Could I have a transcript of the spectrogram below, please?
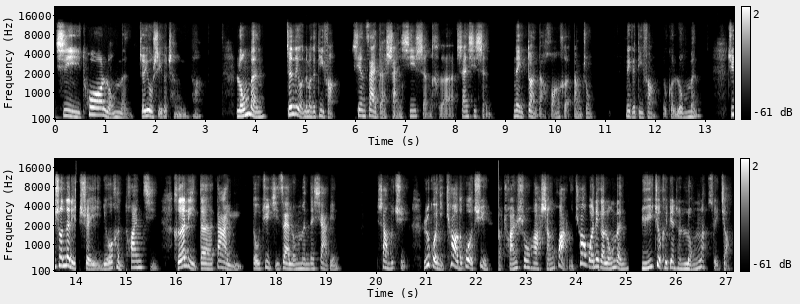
喜托龙门，这又是一个成语啊，龙门。真的有那么个地方，现在的陕西省和山西省那段的黄河当中，那个地方有个龙门，据说那里水流很湍急，河里的大鱼都聚集在龙门的下边，上不去。如果你跳得过去，传说啊，神话，你跳过那个龙门，鱼就可以变成龙了，所以叫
